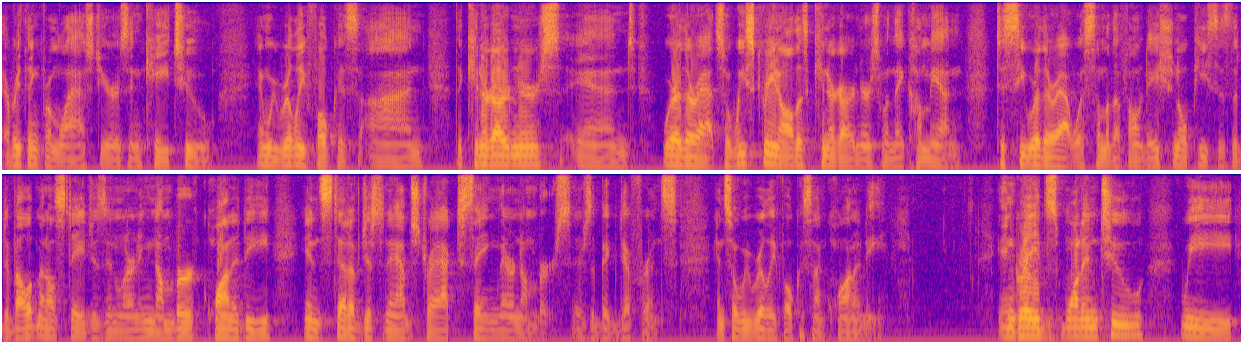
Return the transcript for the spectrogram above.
everything from last year is in K2. And we really focus on the kindergartners and where they're at. So we screen all the kindergartners when they come in to see where they're at with some of the foundational pieces, the developmental stages in learning number, quantity, instead of just an abstract saying their numbers. There's a big difference. And so we really focus on quantity. In grades one and two, we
